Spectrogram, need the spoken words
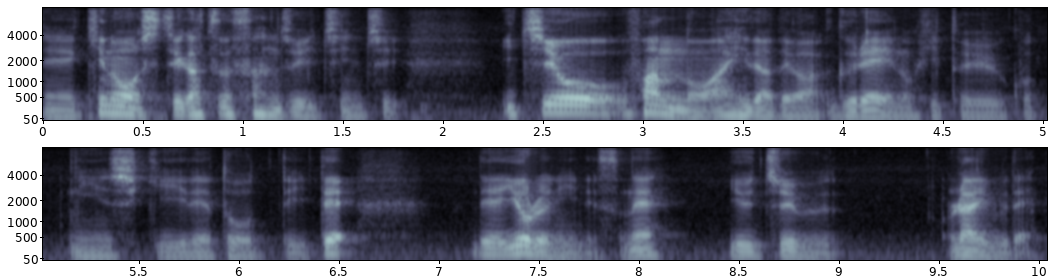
えー、昨日7月31日一応ファンの間ではグレーの日という認識で通っていてで夜にですね YouTube ライブで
